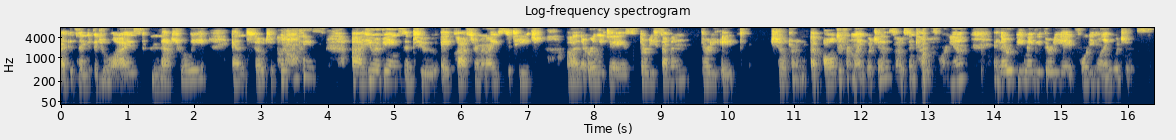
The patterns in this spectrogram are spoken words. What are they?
Uh, it's individualized naturally. And so to put all these uh, human beings into a classroom, and I used to teach uh, in the early days 37, 38 children of all different languages. I was in California, and there would be maybe 38, 40 languages.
